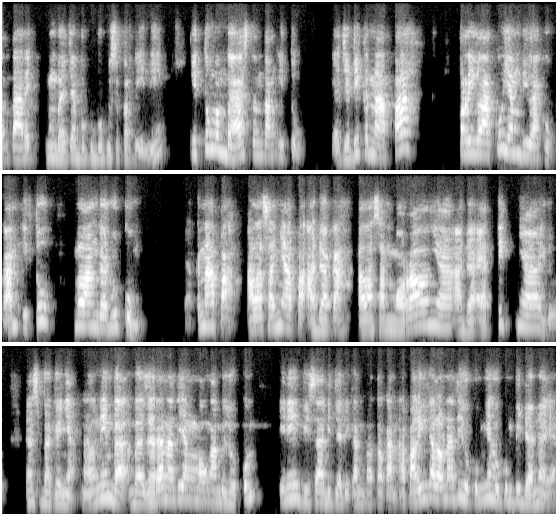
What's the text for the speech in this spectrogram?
tertarik membaca buku-buku seperti ini, itu membahas tentang itu. Ya, jadi kenapa perilaku yang dilakukan itu melanggar hukum? Ya, kenapa? Alasannya apa? Adakah alasan moralnya, ada etiknya gitu dan sebagainya. Nah, ini Mbak Mbak Zara nanti yang mau ngambil hukum ini bisa dijadikan patokan. Apalagi kalau nanti hukumnya hukum pidana ya.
